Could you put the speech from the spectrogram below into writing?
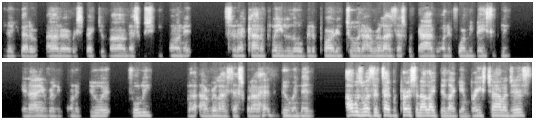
You know, you got to honor and respect your mom. That's what she wanted. So that kind of played a little bit of part into it. I realized that's what God wanted for me, basically. And I didn't really want to do it fully, but I realized that's what I had to do. And then I was was the type of person I like to like embrace challenges.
